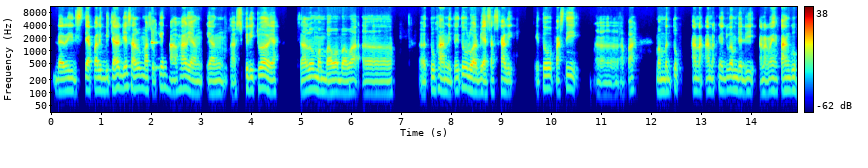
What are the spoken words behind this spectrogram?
dari setiap kali bicara dia selalu masukin hal-hal yang yang spiritual ya, selalu membawa-bawa uh, Tuhan itu itu luar biasa sekali itu pasti eh, apa membentuk anak-anaknya juga menjadi anak-anak yang tangguh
